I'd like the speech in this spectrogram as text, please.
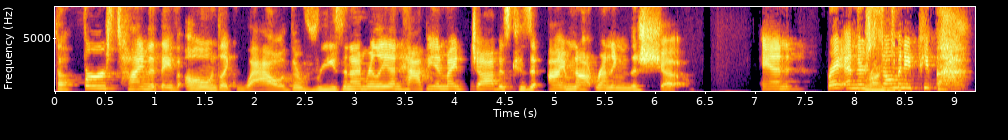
the first time that they've owned like wow the reason i'm really unhappy in my job is because i'm not running the show. And right and there's right. so many people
